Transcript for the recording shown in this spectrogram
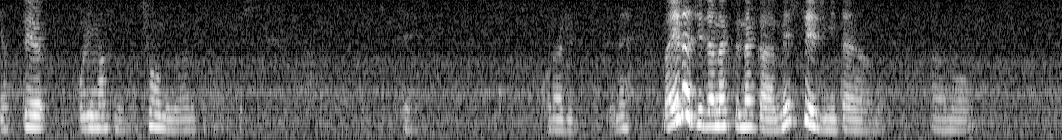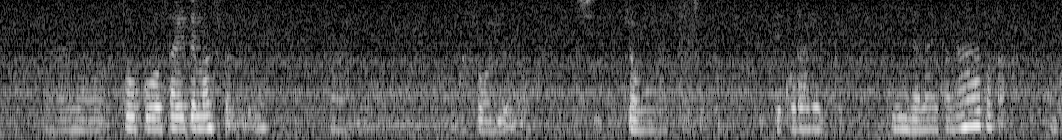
やっておりますので興味のある方は是非行って来られるってね、まあ、絵だけじゃなくてなんかメッセージみたいなのもあの投稿されてましたのでね。そういうのもし興味があったらちょっと行ってこられるといいんじゃないかなとか思っ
